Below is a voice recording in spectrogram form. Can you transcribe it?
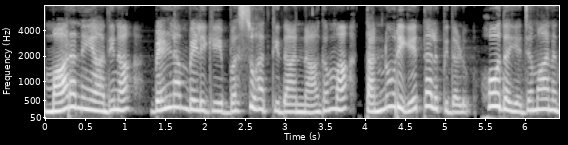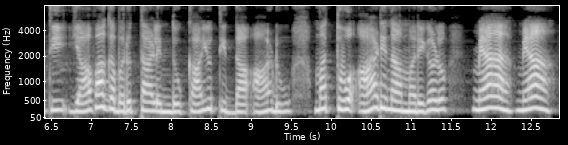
ಮಾರನೆಯ ದಿನ ಬೆಳ್ಳಂಬೆಳಿಗ್ಗೆ ಬಸ್ಸು ಹತ್ತಿದ ನಾಗಮ್ಮ ತನ್ನೂರಿಗೆ ತಲುಪಿದಳು. ಹೋದ ಯಜಮಾನತಿ ಯಾವಾಗ ಬರುತ್ತಾಳೆಂದು ಕಾಯುತ್ತಿದ್ದ ಆಡು ಮತ್ತು ಆಡಿನ ಮರಿಗಳು ಮ್ಯಾ ಮ್ಯಾ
